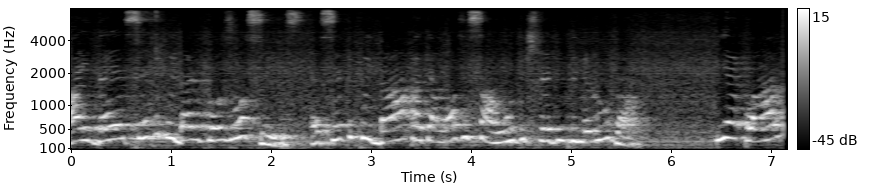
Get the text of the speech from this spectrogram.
A ideia é sempre cuidar de todos vocês, é sempre cuidar para que a nossa saúde esteja em primeiro lugar. E, é claro,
